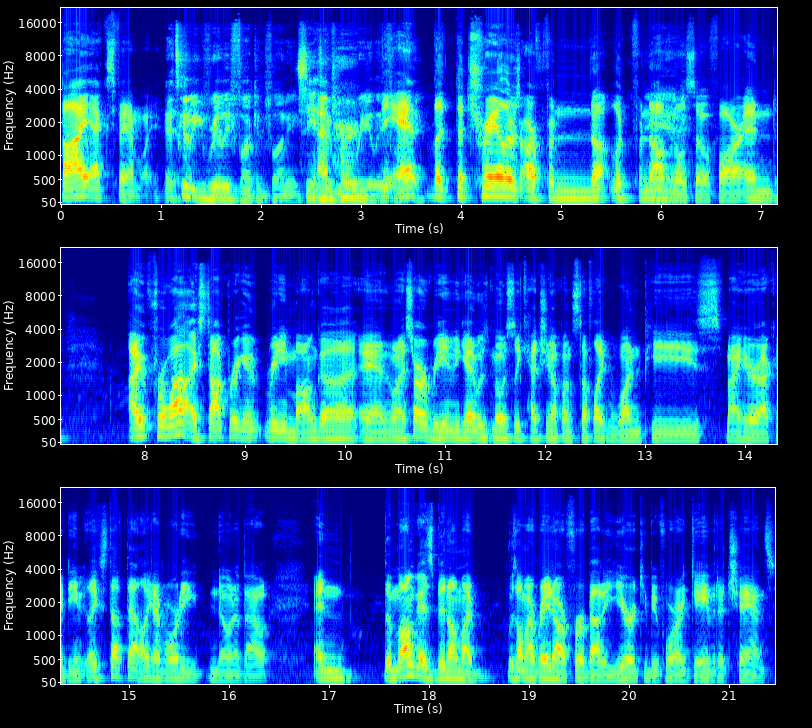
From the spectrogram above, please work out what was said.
Spy X Family. It's gonna be really fucking funny. See, It's I've heard- really The funny. an- like the trailers are pheno- look phenomenal Yeah. so far, and I for a while I stopped reading, reading manga, and when I started reading again, it was mostly catching up on stuff like One Piece, My Hero Academia, like stuff that like I've already known about, and the manga has been on my was on my radar for about a year or two before I gave it a chance.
